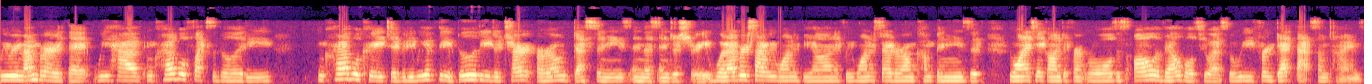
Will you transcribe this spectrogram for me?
we remember that we have incredible flexibility incredible creativity. We have the ability to chart our own destinies in this industry, whatever side we want to be on. If we want to start our own companies, if we want to take on different roles, it's all available to us, but we forget that sometimes.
